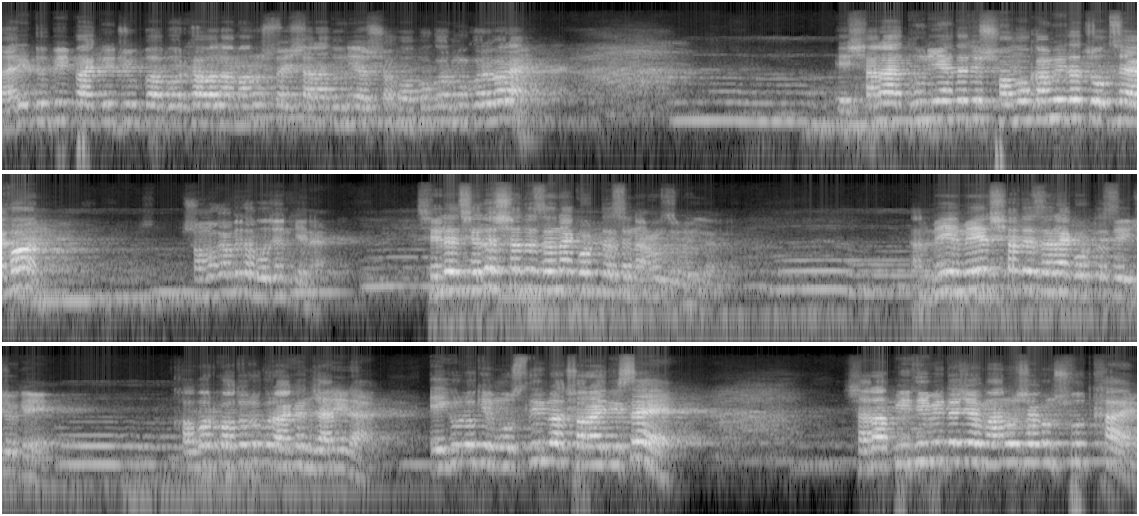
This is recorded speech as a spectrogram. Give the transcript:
দাড়ি, টুপি, পাগড়ি, জুব্বা, বোরখাওয়ালা মানুষরাই সারা দুনিয়ার সব অপকর্ম করে বেড়ায়? এই সারা দুনিয়াতে যে সমকামিতা চলছে এখন, সমকামিতা বোঝেন কিনা? ছেলে ছেলের সাথে জেনা করতেছে না আর মেয়ে মেয়ের সাথে জেনা করতেছে এই যুগে। খবর কতটুকু রাখেন জানি না। এগুলো কি মুসলিমরা ছড়াই দিছে। সারা পৃথিবীতে যে মানুষ এখন সুদ খায়,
